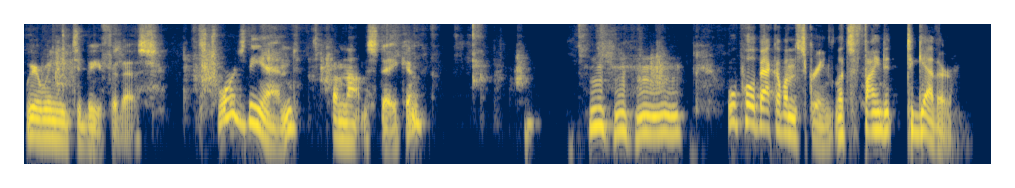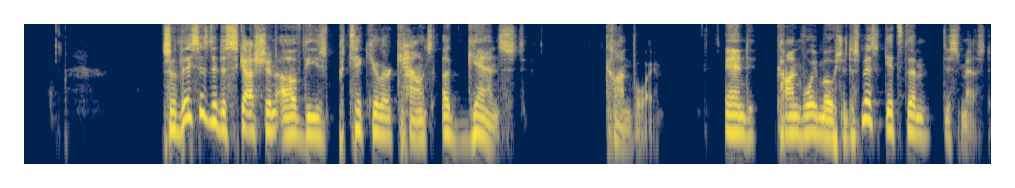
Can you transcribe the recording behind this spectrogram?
where we need to be for this. It's towards the end, if I'm not mistaken. we'll pull it back up on the screen. Let's find it together. So, this is the discussion of these particular counts against convoy. And convoy motion dismissed gets them dismissed.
